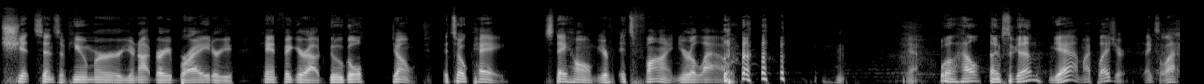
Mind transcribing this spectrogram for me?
shit sense of humor or you're not very bright or you can't figure out Google. Don't. It's okay. Stay home. You're. It's fine. You're allowed. yeah. Well, Hal, thanks again. Yeah. My pleasure. Thanks a lot.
